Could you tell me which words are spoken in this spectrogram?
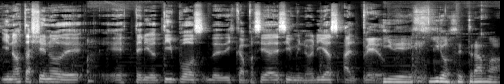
Y no está lleno de estereotipos de discapacidades y minorías al pedo. y de giros de trama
